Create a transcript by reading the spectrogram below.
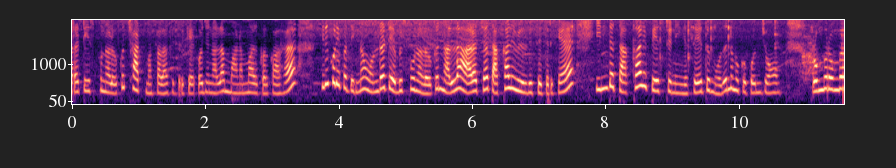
அரை டீஸ்பூன் அளவுக்கு சாட் மசாலா சேர்த்துருக்கேன். கொஞ்சம் நல்லா மணமாக இருக்கிறதுக்காக. இது கூட பார்த்திங்கன்னா ஒன்றரை டேபிள் ஸ்பூன் அளவுக்கு நல்லா அரைச்ச தக்காளி விழுது சேர்த்துருக்கேன். இந்த தக்காளி பேஸ்ட்டு நீங்கள் சேர்த்தும் போது நமக்கு கொஞ்சம் ரொம்ப ரொம்ப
